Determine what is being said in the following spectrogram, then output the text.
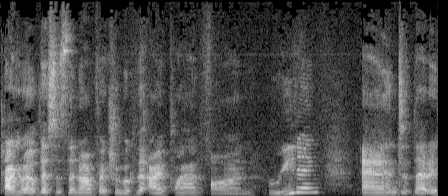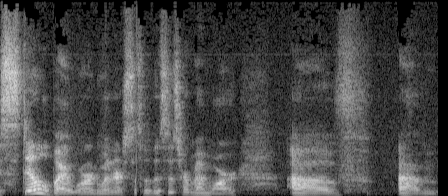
talking about this is the nonfiction book that I plan on reading and that is still by Lauren Winner. So this is her memoir of, um,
